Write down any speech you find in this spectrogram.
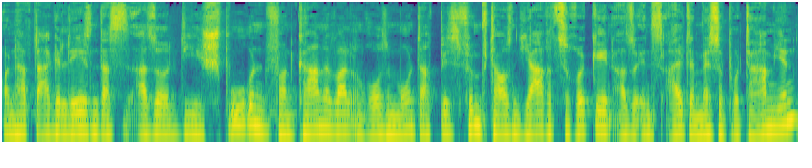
und habe da gelesen, dass also die Spuren von Karneval und Rosenmontag bis 5000 Jahre zurückgehen, also ins alte Mesopotamien.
